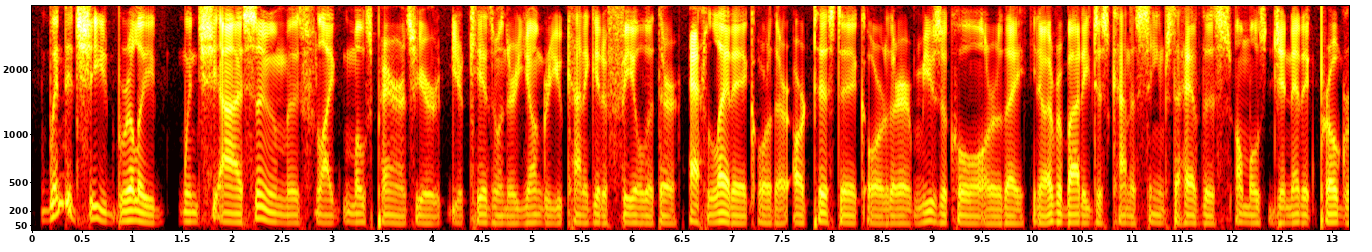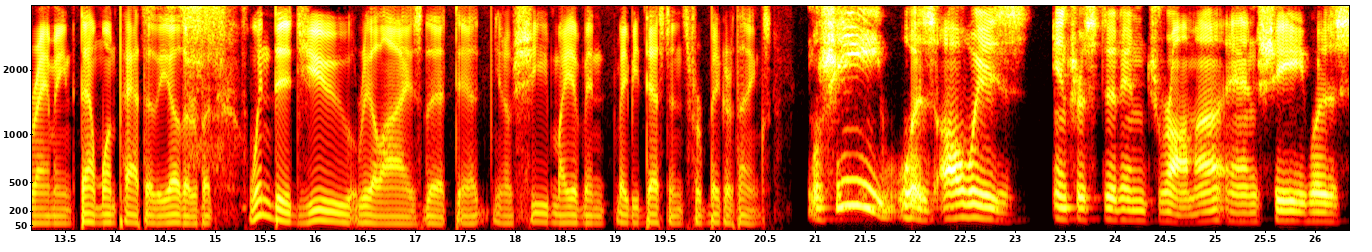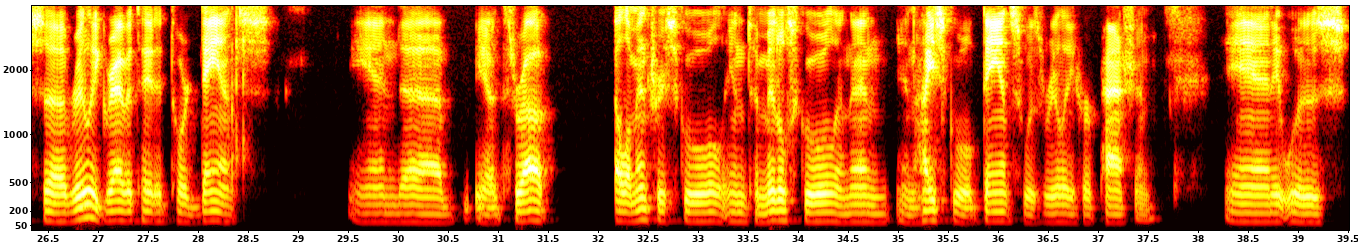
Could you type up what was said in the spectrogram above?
when did she really when she i assume if like most parents your your kids when they're younger you kind of get a feel that they're athletic or they're artistic or they're musical or they you know everybody just kind of seems to have this almost genetic programming down one path or the other. But when did you realize that uh, you know she may have been maybe destined for bigger things? Well she was always interested in drama and she was uh, really gravitated toward dance and uh, you know throughout elementary school into middle school and then in high school dance was really her passion and it was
